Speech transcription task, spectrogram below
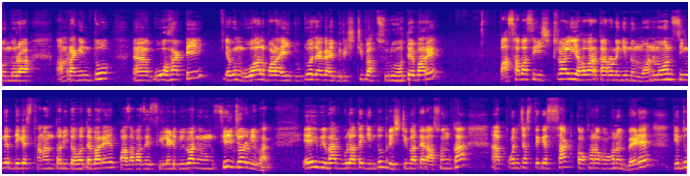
বন্ধুরা আমরা কিন্তু গুয়াহাটি এবং গোয়ালপাড়া এই দুটো জায়গায় বৃষ্টিপাত শুরু হতে পারে। পাশাপাশি ইস্ট্রালি হওয়ার কারণে কিন্তু মনমোহন সিংয়ের দিকে স্থানান্তরিত হতে পারে, পাশাপাশি সিলেট বিভাগ এবং শিলচর বিভাগ। এই বিভাগগুলোতে কিন্তু বৃষ্টিপাতের আশঙ্কা পঞ্চাশ থেকে ষাট কখনো কখনো বেড়ে কিন্তু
